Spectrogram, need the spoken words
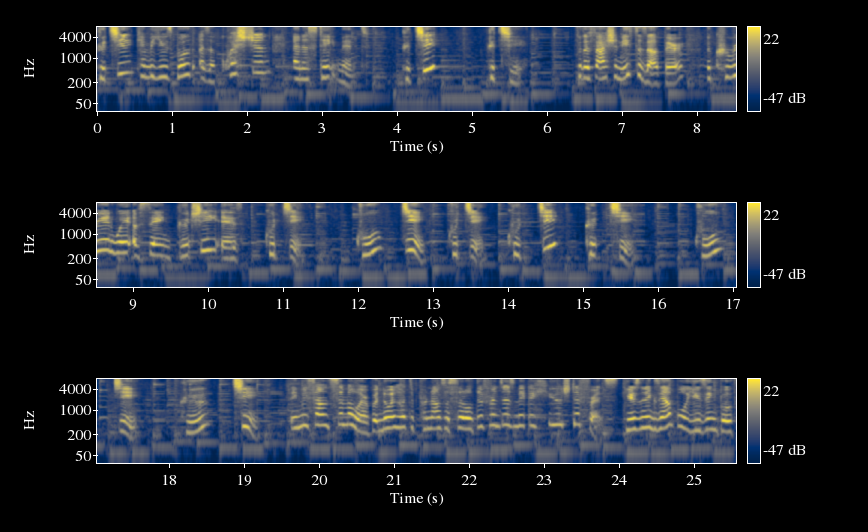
Gucci can be used both as a question and a statement. Gucci? Gucci. For the fashionistas out there, the Korean way of saying Gucci is Gucci. Gucci, Gucci, Gucci, Gucci. Gucci, Gucci. They may sound similar, but knowing how to pronounce the subtle differences make a huge difference. Here's an example using both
